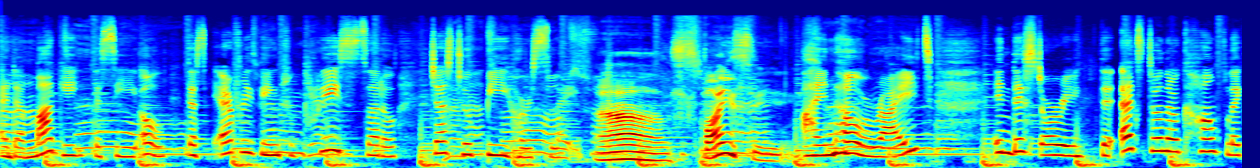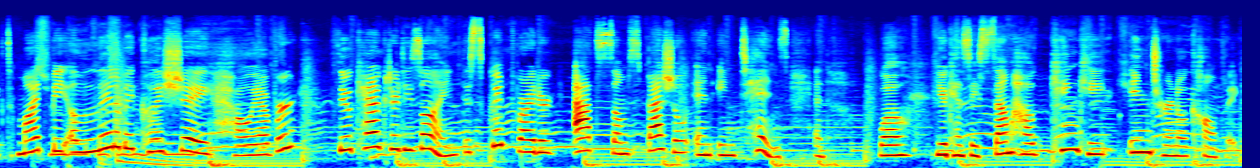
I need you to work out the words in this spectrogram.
And Amagi, the CEO, does everything to please Sato just to be her slave. Ah, spicy. I know, right? In this story, the external conflict might be a little bit cliche, however, through character design, the scriptwriter adds some special and intense and well, you can say somehow kinky internal conflict,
